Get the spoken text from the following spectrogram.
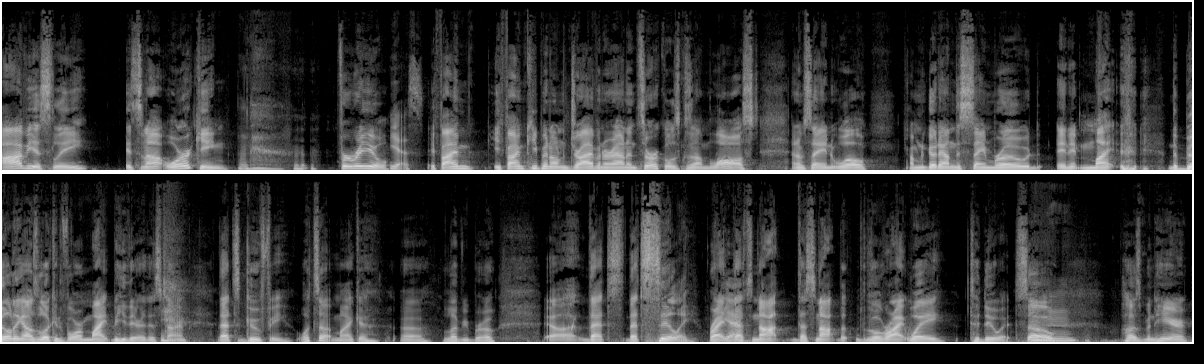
Obviously, it's not working. For real. Yes. If I'm if I'm keeping on driving around in circles because I'm lost and I'm saying, well, I'm gonna go down this same road and it might the building I was looking for might be there this time. that's goofy. What's up, Micah? Uh, love you, bro. Uh, that's that's silly, right? Yeah. That's not that's not the, the right way to do it. So, Mm-hmm. husband here,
